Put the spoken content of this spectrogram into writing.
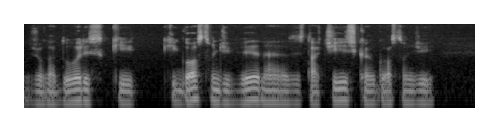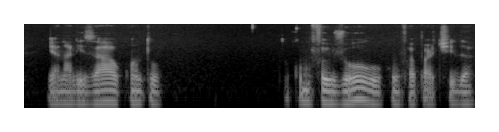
os jogadores que, que gostam de ver né, as estatísticas, gostam de, de analisar o quanto, como foi o jogo, como foi a partida,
